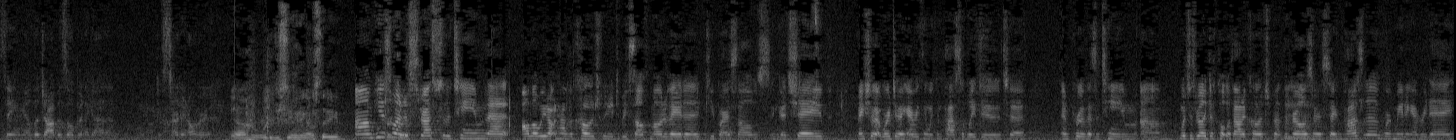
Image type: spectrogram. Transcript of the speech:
saying, you know, the job is open again and just starting over. Yeah. What, did you see anything else that you? Um, he just wanted to stress to the team that although we don't have a coach, we need to be self-motivated, keep ourselves in good shape, make sure that we're doing everything we can possibly do to improve as a team, um, which is really difficult without a coach. But the girls are staying positive. We're meeting every day,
